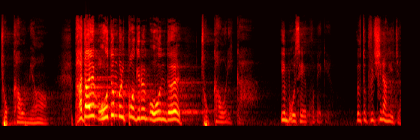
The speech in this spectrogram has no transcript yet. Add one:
조카오며 바다의 모든 물고기를 모은들 조카오리까? 이 모세의 고백이에요. 이것도 불신앙이죠.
